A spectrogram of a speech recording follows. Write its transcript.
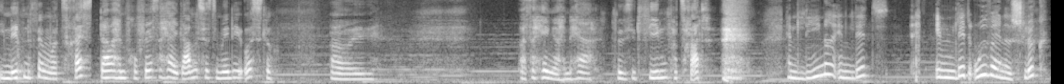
i 1965, der var han professor her i Gamle Testamente i Oslo. Og, øh, og så hænger han her på sit fine portræt. han ligner en lidt, en lidt udvandet slyk.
